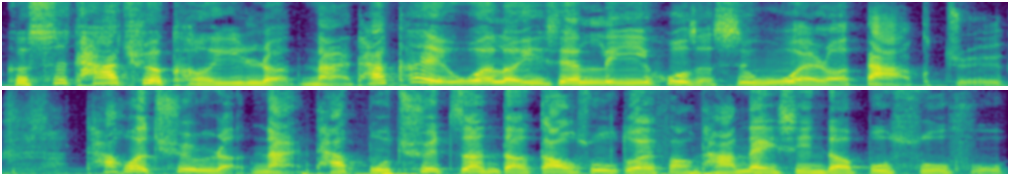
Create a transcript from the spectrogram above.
可是他却可以忍耐，他可以为了一些利益，或者是为了大局。他会去忍耐，他不去真的告诉对方他内心的不舒服，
